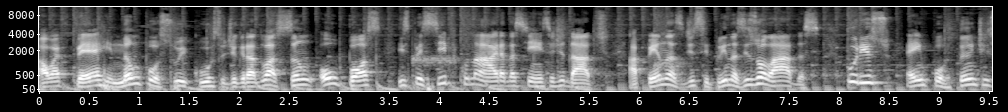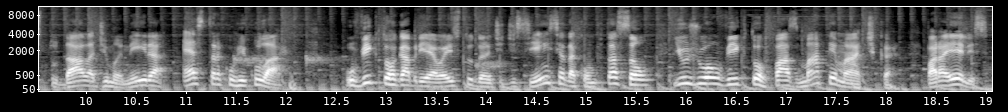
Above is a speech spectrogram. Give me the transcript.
A UFPR não possui curso de graduação ou pós específico na área da ciência de dados, apenas disciplinas isoladas. Por isso, é importante estudá-la de maneira extracurricular. O Victor Gabriel é estudante de ciência da computação e o João Victor faz matemática. Para eles,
